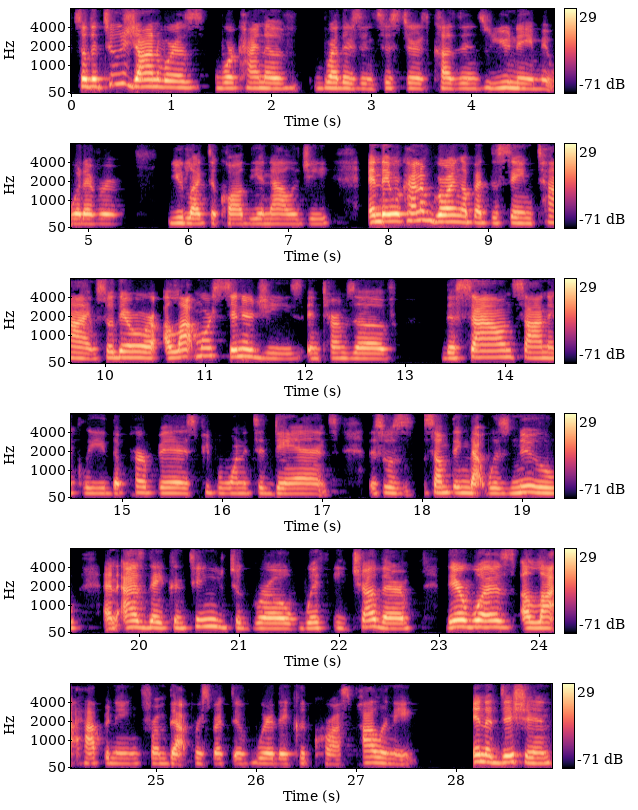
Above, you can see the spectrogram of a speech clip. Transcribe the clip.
So the two genres were kind of brothers and sisters, cousins, you name it, whatever you'd like to call the analogy. And they were kind of growing up at the same time. So there were a lot more synergies in terms of the sound sonically, the purpose, people wanted to dance. This was something that was new. And as they continued to grow with each other, there was a lot happening from that perspective where they could cross pollinate. In addition,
